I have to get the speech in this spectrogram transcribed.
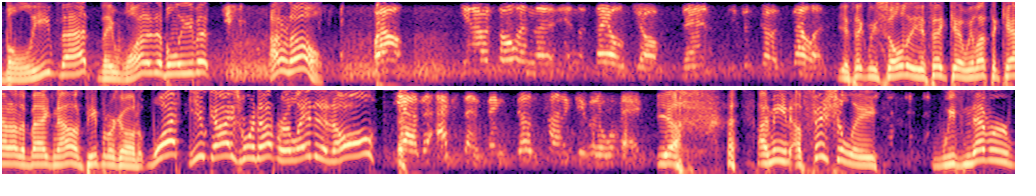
believe that. They wanted to believe it. I don't know. Well, you know, it's all in the in the sales job, Dan. Just got to sell it. You think we sold it? You think uh, we let the cat out of the bag now and people are going, What? You guys were not related at all? Yeah, the accent thing does kind of give it away. Yeah. I mean, officially, we've never,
